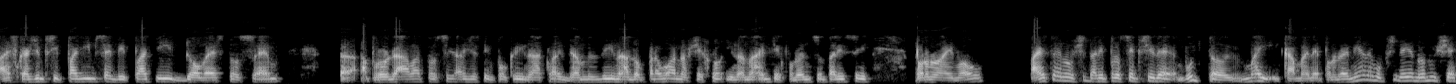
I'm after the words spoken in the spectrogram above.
Ale v každém případě jim se vyplatí dovést to sem a prodávat prostě, že s tím pokryjí náklady na mzdy, na dopravu a na všechno, i na nájem těch proden, co tady si pronajmou. A je to jenom, že tady prostě přijde, buď to mají kamenné prodejny, nebo přijde jednoduše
